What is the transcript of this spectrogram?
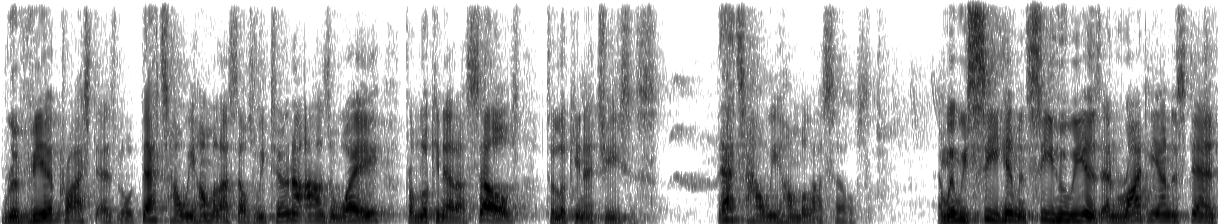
Revere Christ as Lord. That's how we humble ourselves. We turn our eyes away from looking at ourselves to looking at Jesus. That's how we humble ourselves. And when we see Him and see who He is and rightly understand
